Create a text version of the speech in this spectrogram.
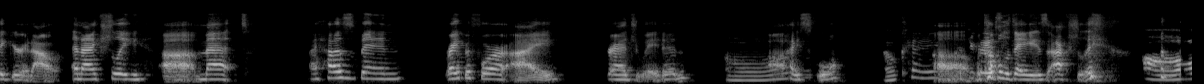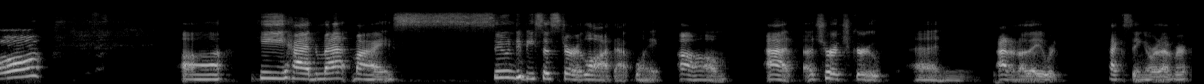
figure it out. And I actually uh, met my husband right before I graduated uh, high school. okay. Uh, a couple of days, actually. Aw. uh he had met my soon to be sister-in-law at that point um at a church group and i don't know they were texting or whatever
